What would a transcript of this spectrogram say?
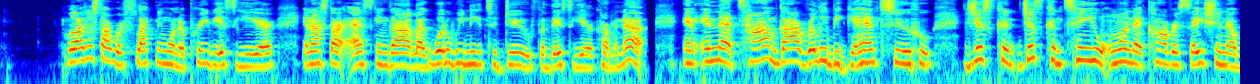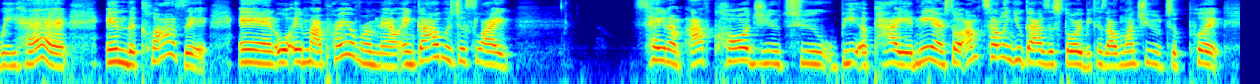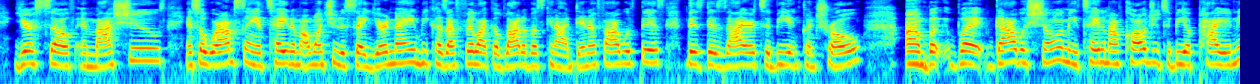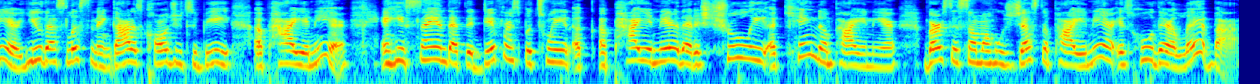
well, I just start reflecting on the previous year and I start asking God, like, what do we need to do for this year coming up? And in that time, God really began to just, con- just continue on that conversation that we had in the closet and, or in my prayer room now. And God was just like, Tatum, I've called you to be a pioneer. So I'm telling you guys a story because I want you to put yourself in my shoes. And so where I'm saying Tatum, I want you to say your name because I feel like a lot of us can identify with this, this desire to be in control. Um, but but God was showing me, Tatum, I've called you to be a pioneer. You that's listening, God has called you to be a pioneer. And he's saying that the difference between a, a pioneer that is truly a kingdom pioneer versus someone who's just a pioneer is who they're led by.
